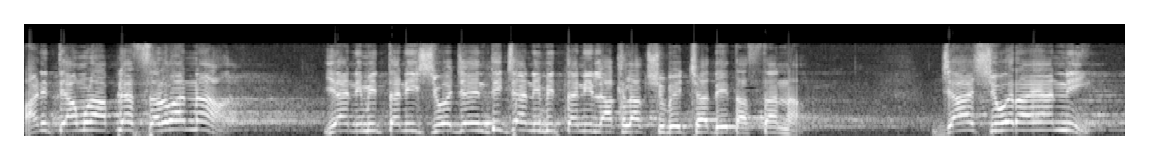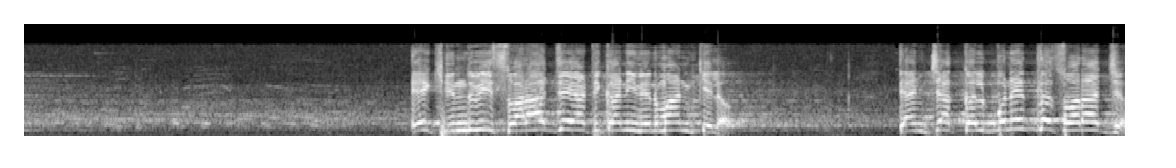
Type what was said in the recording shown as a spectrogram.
आणि त्यामुळे आपल्या सर्वांना या निमित्ताने शिवजयंतीच्या निमित्ताने लाख लाख शुभेच्छा देत असताना ज्या शिवरायांनी एक हिंदवी स्वराज्य या ठिकाणी निर्माण केलं त्यांच्या कल्पनेतलं स्वराज्य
